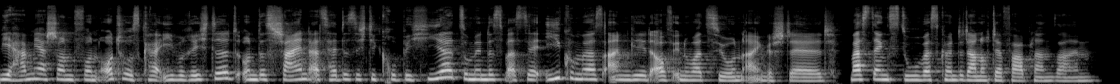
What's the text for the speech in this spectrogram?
Wir haben ja schon von Ottos KI berichtet und es scheint, als hätte sich die Gruppe hier, zumindest was der E-Commerce angeht, auf Innovation eingestellt. Was denkst du, was könnte da noch der Fahrplan sein?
